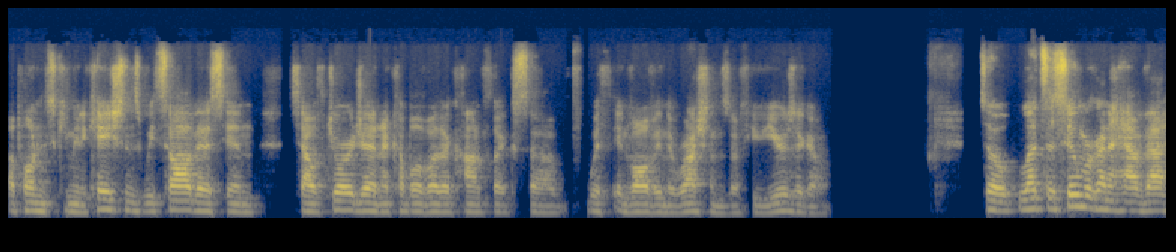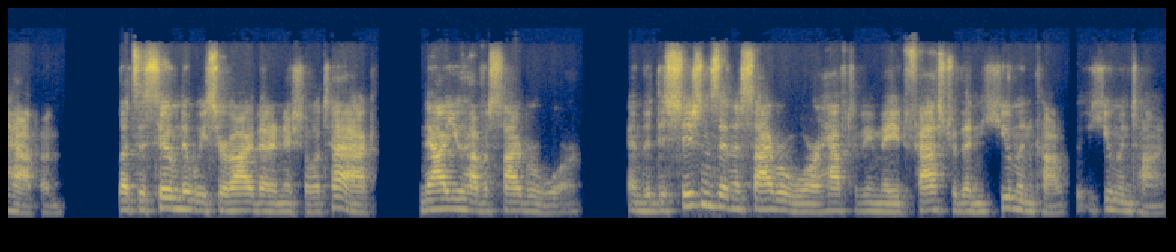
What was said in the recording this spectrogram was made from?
opponent's communications. We saw this in South Georgia and a couple of other conflicts uh, with involving the Russians a few years ago. So let's assume we're going to have that happen. Let's assume that we survive that initial attack. Now you have a cyber war. And the decisions in a cyber war have to be made faster than human, human time.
